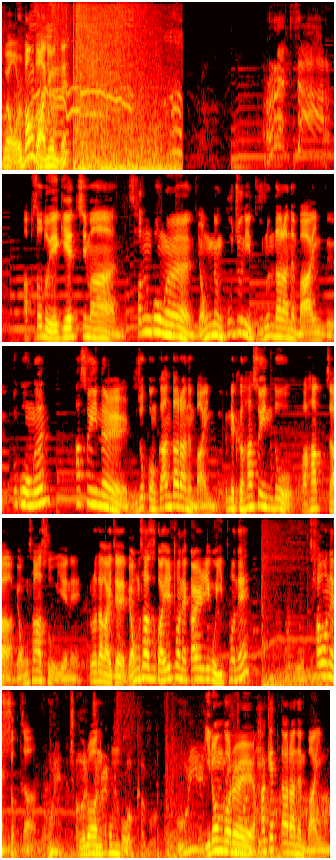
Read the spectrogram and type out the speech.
뭐야 얼방도 아니었네? 앞서도 얘기했지만 선공은 영능 꾸준히 누른다라는 마인드 수공은 하수인을 무조건 깐다라는 마인드. 근데 그 하수인도 과학자, 명사수 얘네. 그러다가 이제 명사수가 1턴에 깔리고 2턴에 뭐 차원의 우리 그런 콤보. 이런 거를 하겠다라는 마인드.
